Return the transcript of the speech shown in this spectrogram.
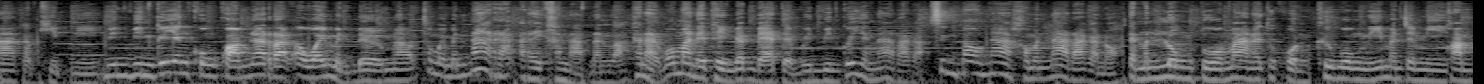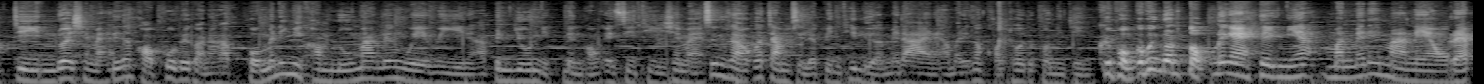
มากกับคลิปนี้ วินวินก็ยังคงความน่ารักเอาไว้เหมือนเดิมนะครับทำไมมันน่ารักอะไรขนาดนั้นวะขนาดว่ามาในเพลงแบดแบดแต่วินวินก็ยังน่ารักอะซึ่งเบ้าหน้าเขามันน่ารักอะเนาะแต่มันลงตัวมากนะทุกคน คือวงนี้มันจะมีความจีนด้วยใช่ไหมที่ต้องขอพูดด้วยก่อนนะครับผมไม่ได้มีความรู้มากเรื่องเววีนะครับเป็นยูนิตหนึ่งของ NCT ใช่ไหมซึ่งเราก็จำศิลปินที่เหลือไม่ได้นะครับอันนี้ต้องขอโทษทุกคนจริงๆคือผมก็เพิ่งโดนตกด้วยไง เพลงนี้มันไม่ได้มาแนวแรป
